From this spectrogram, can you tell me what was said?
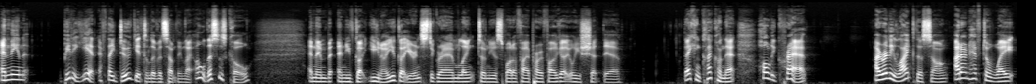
And then, better yet, if they do get delivered something like, oh, this is cool, and then and you've got you know you've got your Instagram linked on your Spotify profile, you got all your shit there. They can click on that. Holy crap! I really like this song. I don't have to wait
